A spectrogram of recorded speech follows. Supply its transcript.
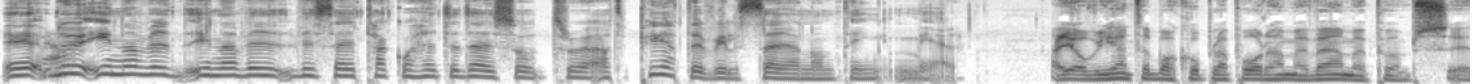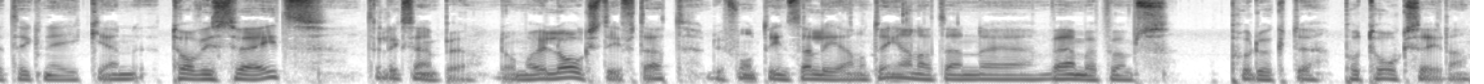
Eh, ja. du, innan vi, innan vi, vi säger tack och hej till dig så tror jag att Peter vill säga någonting mer. Jag vill egentligen bara koppla på det här med värmepumpstekniken. Tar vi Schweiz till exempel. De har ju lagstiftat. Du får inte installera någonting annat än eh, värmepumpsprodukter på torksidan.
